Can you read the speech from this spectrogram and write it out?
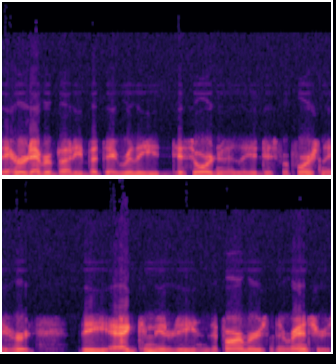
they hurt everybody, but they really disordinately, disproportionately hurt the ag community, the farmers, the ranchers.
